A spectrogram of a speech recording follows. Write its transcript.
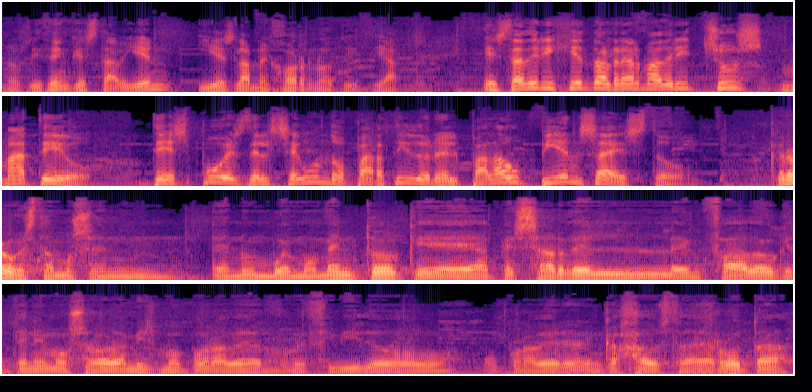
nos dicen que está bien y es la mejor noticia. Está dirigiendo al Real Madrid Chus Mateo. Después del segundo partido en el Palau, piensa esto. Creo que estamos en, un buen momento, que a pesar del enfado que tenemos ahora mismo por haber recibido o por haber encajado esta derrota,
